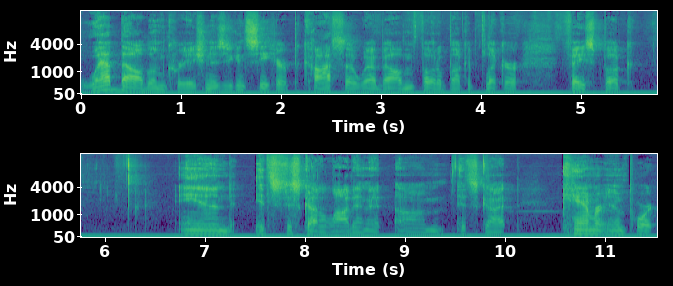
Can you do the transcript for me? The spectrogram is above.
web album creation as you can see here, Picasa, web album, photo bucket, Flickr, Facebook, and it's just got a lot in it. Um, it's got camera import,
